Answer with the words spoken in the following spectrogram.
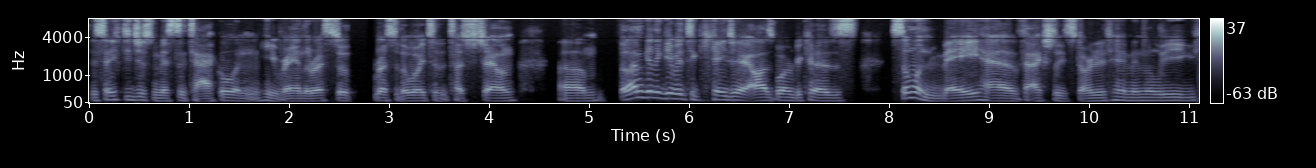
the safety just missed a tackle and he ran the rest of rest of the way to the touchdown. Um, but I'm going to give it to KJ Osborne because someone may have actually started him in the league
